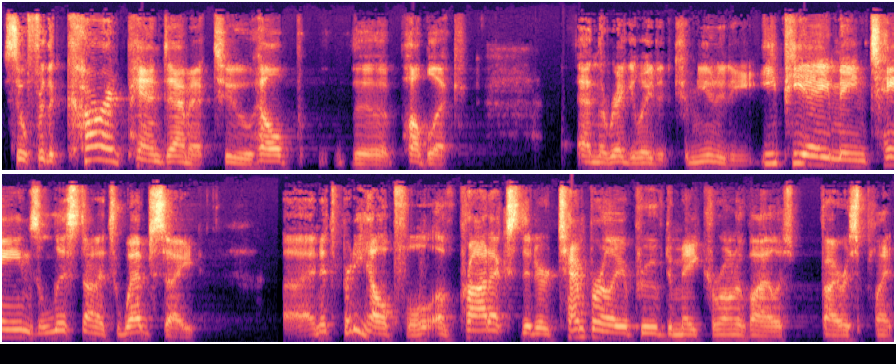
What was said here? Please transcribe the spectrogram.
so, for the current pandemic, to help the public and the regulated community, EPA maintains a list on its website, uh, and it's pretty helpful, of products that are temporarily approved to make coronavirus virus pl-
